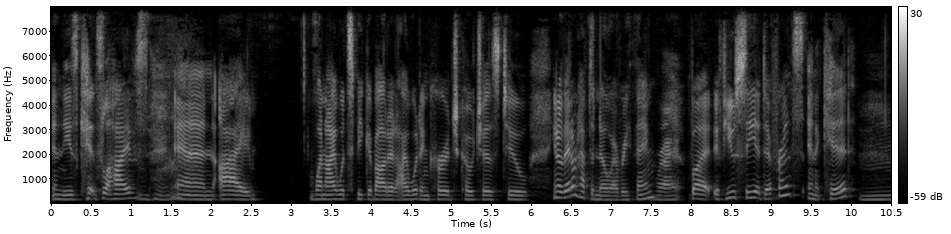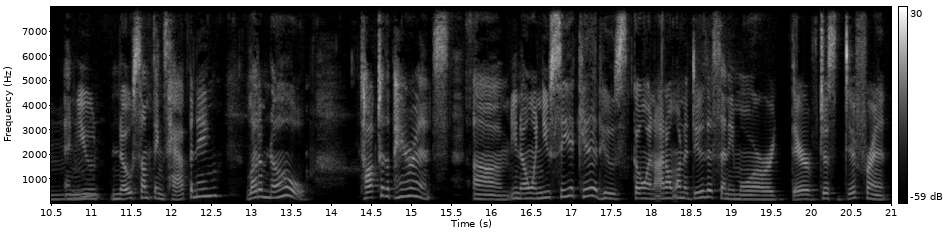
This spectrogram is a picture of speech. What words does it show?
in these kids' lives. Mm-hmm. And I, when I would speak about it, I would encourage coaches to, you know, they don't have to know everything. Right. But if you see a difference in a kid mm-hmm. and you know something's happening, let them know talk to the parents. Um, you know, when you see a kid who's going, I don't want to do this anymore, or they're just different,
